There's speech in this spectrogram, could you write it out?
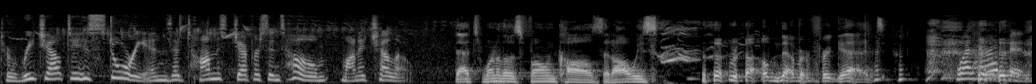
to reach out to historians at Thomas Jefferson's home, Monticello. That's one of those phone calls that always I'll never forget. What happened?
